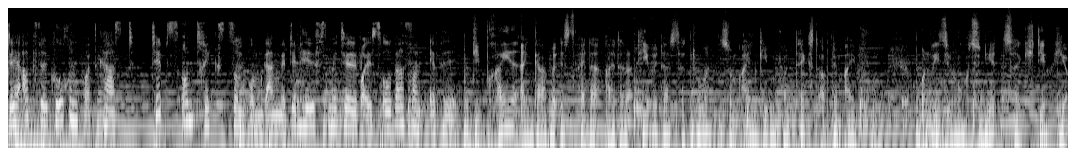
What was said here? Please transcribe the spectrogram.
Der Apfelkuchen-Podcast. Tipps und Tricks zum Umgang mit dem Hilfsmittel VoiceOver von Apple. Die Braille-Eingabe ist eine alternative Tastatur zum Eingeben von Text auf dem iPhone. Und wie sie funktioniert, zeige ich dir hier.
